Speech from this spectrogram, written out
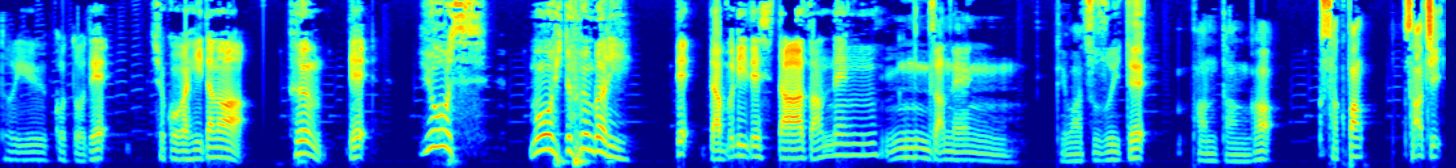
ということで、ショコが引いたのは、ふんで、よーしもう一踏ん張りで、ダブリでした。残念。うーん、残念。では続いて、パンタンが、サクパン、サーチ。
